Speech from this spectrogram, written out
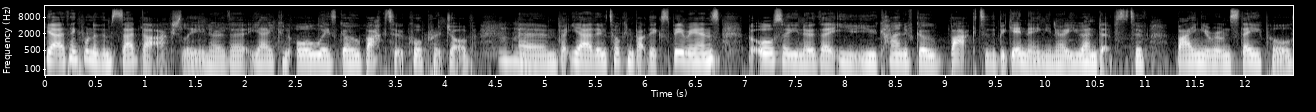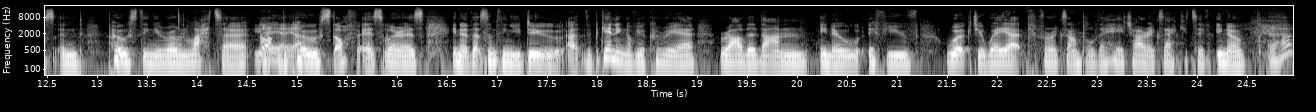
Yeah, I think one of them said that actually, you know, that yeah, you can always go back to a corporate job. Mm-hmm. Um, but yeah, they were talking about the experience, but also, you know, that you, you kind of go back to the beginning, you know, you end up sort of buying your own staples and posting your own letter Yeah, at yeah, the post office. Whereas, you know, that's something you do at the beginning of your career rather than, you know, if you've worked your way up, for example, the HR executive, you know. Uh-huh.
